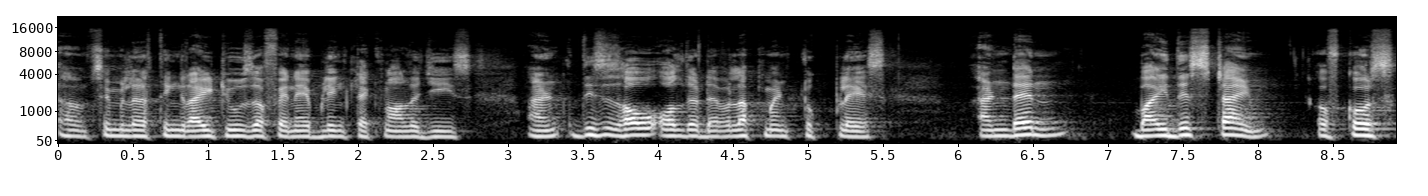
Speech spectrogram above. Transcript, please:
a uh, similar thing, right use of enabling technologies. And this is how all the development took place. And then by this time, of course,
